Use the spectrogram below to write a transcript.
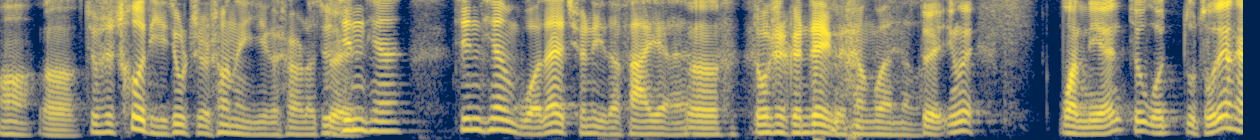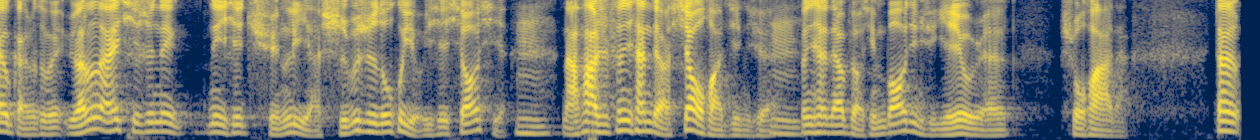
啊，嗯就是彻底就只剩那一个事儿了。就今天，今天我在群里的发言嗯，都是跟这个相关的了。对，因为。往年就我我昨天还有感受特别，原来其实那那些群里啊，时不时都会有一些消息，嗯哪怕是分享点笑话进去，嗯分享点表情包进去，也有人说话的。但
